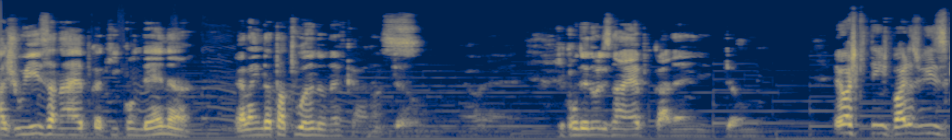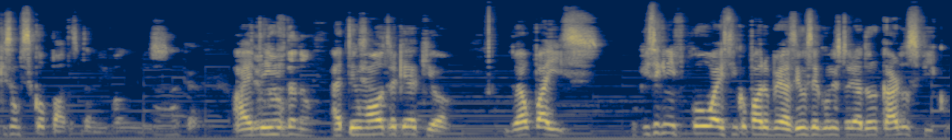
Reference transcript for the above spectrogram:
a juíza na época que condena, ela ainda tá atuando, né, cara? Então, é, que condenou eles na época, né? Então, Eu acho que tem vários juízes que são psicopatas também falando isso. ah, cara, Aí tem, dúvida não. aí tem uma outra que é aqui, ó. Do El País. O que significou o AI-5 para o Brasil, segundo o historiador Carlos Fico?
